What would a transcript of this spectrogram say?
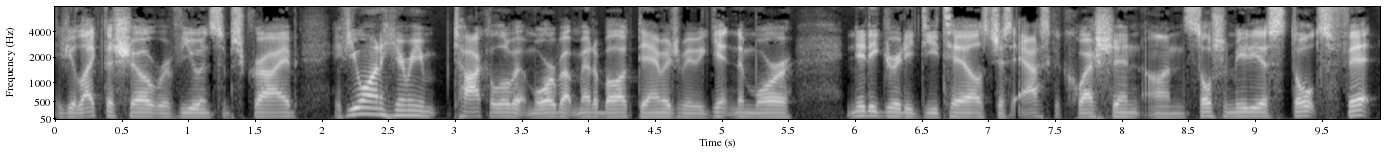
If you like the show, review and subscribe. If you want to hear me talk a little bit more about metabolic damage, maybe get into more nitty gritty details, just ask a question on social media, Stolz Fit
